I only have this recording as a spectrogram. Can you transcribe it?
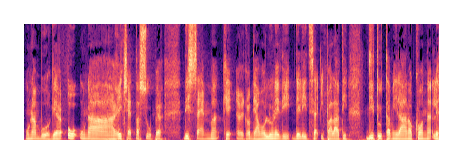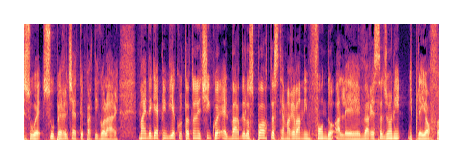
un hamburger o una ricetta super di Sam che ricordiamo lunedì delizia i palati di tutta Milano con le sue super ricette particolari. Mind the Gap in via Curtatone 5 è il bar dello sport stiamo arrivando in fondo alle varie stagioni i playoff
